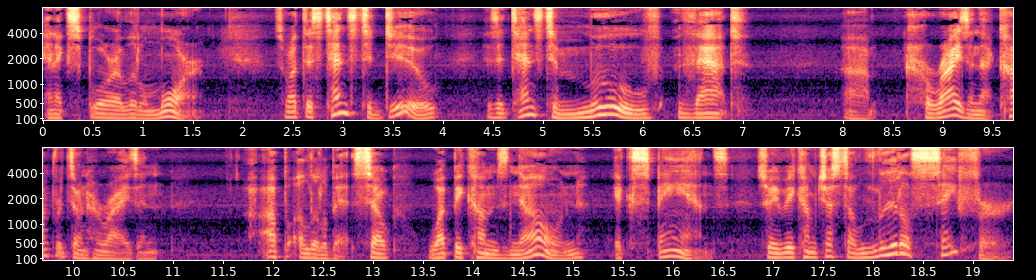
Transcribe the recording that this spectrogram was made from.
and explore a little more. So, what this tends to do is it tends to move that um, horizon, that comfort zone horizon, up a little bit. So, what becomes known expands. So, we become just a little safer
